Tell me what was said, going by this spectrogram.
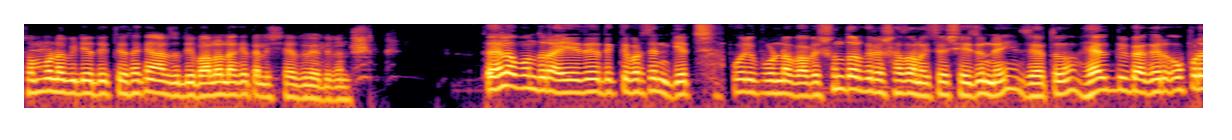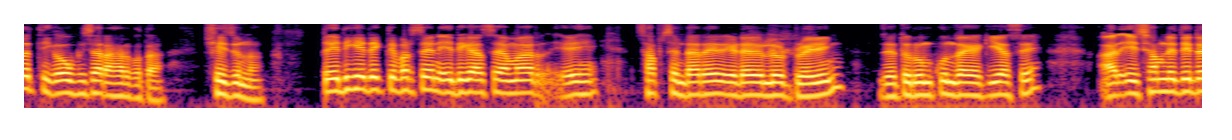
সম্পূর্ণ ভিডিও দেখতে থাকেন, আর যদি ভালো লাগে তাহলে শেয়ার করে দেবেন। তো হ্যালো বন্ধুরা, এই যে দেখতে পাচ্ছেন গেট পরিপূর্ণভাবে সুন্দর করে সাজানো হয়েছে, সেই জন্যই যেহেতু হেলথ বিভাগের উপরের থেকে অফিসার আসার কথা, সেই জন্য। তো এদিকে দেখতে পাচ্ছেন, এদিকে আছে আমার এই সাব সেন্টারের এটা হলো ড্রয়িং যেহেতু রুম কোন জায়গায় কি আছে। আর এই সামনে যেটা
